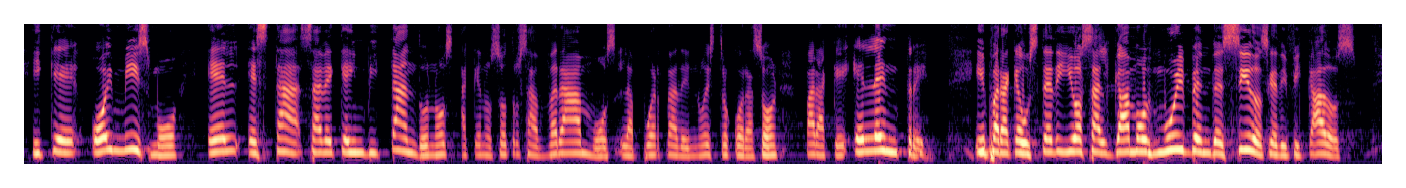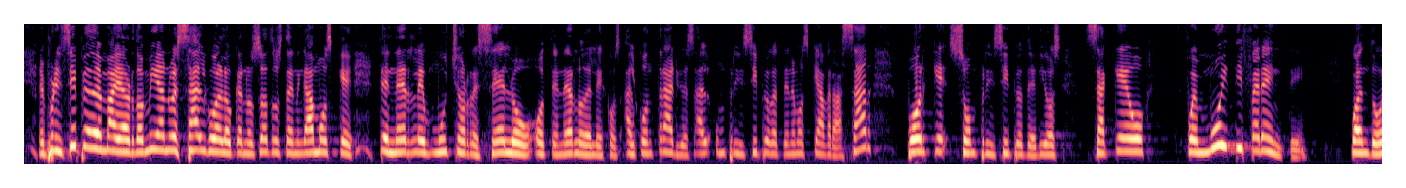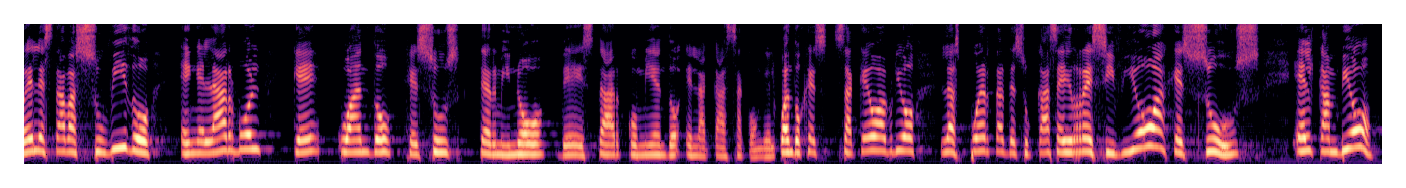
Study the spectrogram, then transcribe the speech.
y que hoy mismo Él está, sabe que invitándonos a que nosotros abramos la puerta de nuestro corazón para que Él entre y para que usted y yo salgamos muy bendecidos y edificados. El principio de mayordomía no es algo de lo que nosotros tengamos que tenerle mucho recelo o tenerlo de lejos. Al contrario, es un principio que tenemos que abrazar porque son principios de Dios. Saqueo fue muy diferente cuando él estaba subido en el árbol que cuando Jesús terminó de estar comiendo en la casa con él. Cuando Saqueo abrió las puertas de su casa y recibió a Jesús, él cambió.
